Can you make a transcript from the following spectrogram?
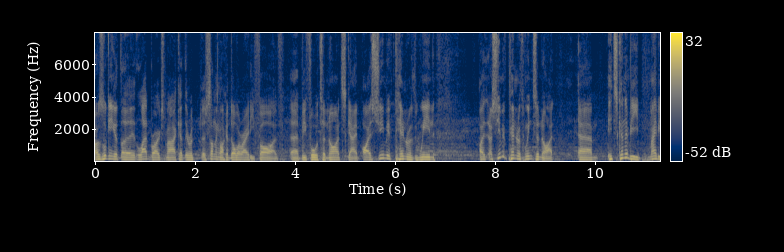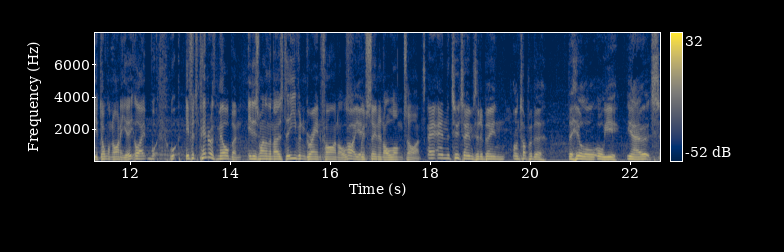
I was looking at the Ladbrokes market. There were something like a dollar eighty-five uh, before tonight's game. I assume if Penrith win, I assume if Penrith win tonight, um, it's going to be maybe a dollar ninety. Like w- w- if it's Penrith Melbourne, it is one of the most even grand finals Oh, yeah. we've seen in a long time. A- and the two teams that have been on top of the, the hill all, all year. You know, it's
